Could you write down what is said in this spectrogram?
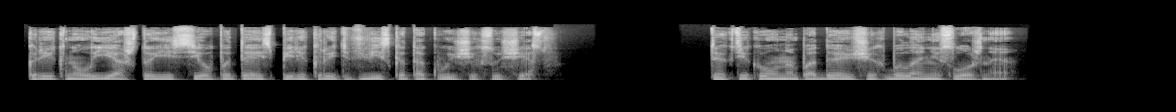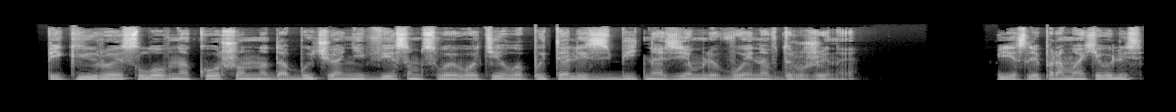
Крикнул я, что есть сил, пытаясь перекрыть визг атакующих существ. Тактика у нападающих была несложная. Пикируя словно коршун на добычу, они весом своего тела пытались сбить на землю воинов дружины. Если промахивались,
